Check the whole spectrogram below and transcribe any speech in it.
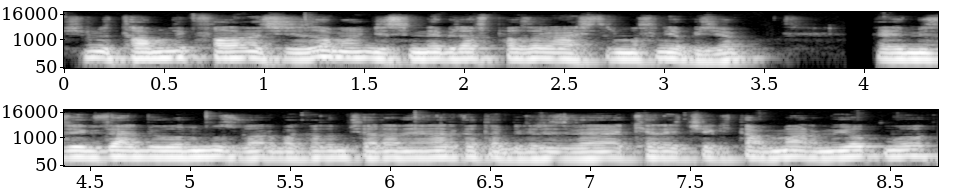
Şimdi tamlık falan açacağız ama öncesinde biraz pazar araştırmasını yapacağım. Elimizde güzel bir onumuz var. Bakalım çara neler katabiliriz veya kere item var mı yok mu?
